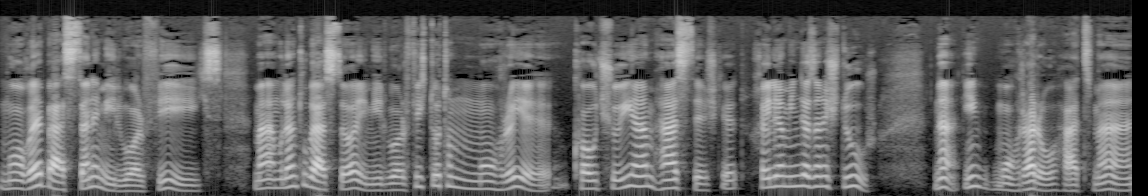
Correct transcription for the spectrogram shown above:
موقع بستن میل بارفیکس. معمولا تو بسته های میل بارفیکس دو تا مهره کائوچویی هم هستش که خیلی هم میندازنش دور. نه این مهره رو حتما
